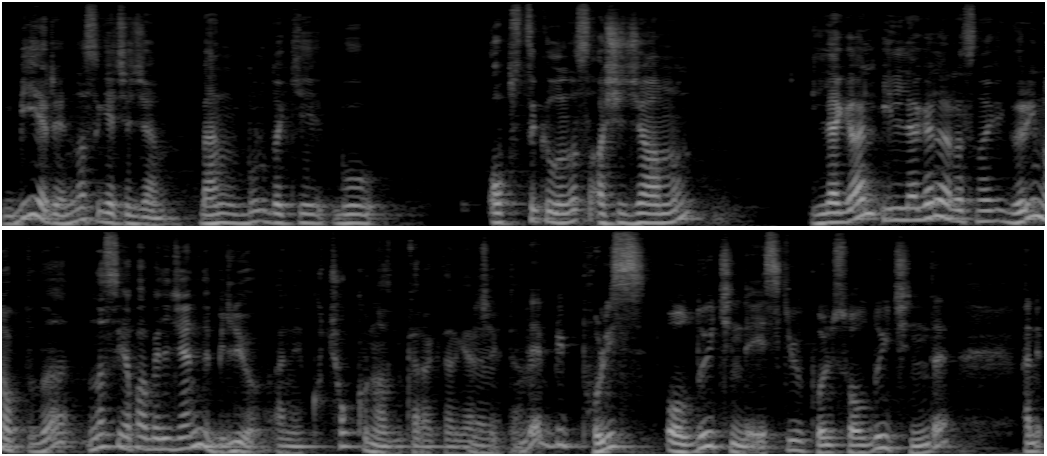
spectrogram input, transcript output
bir yere nasıl geçeceğim? Ben buradaki bu obstacle'ı nasıl aşacağımın legal illegal arasındaki gri noktada nasıl yapabileceğini de biliyor. Hani çok kurnaz bir karakter gerçekten. Ve bir polis olduğu için de eski bir polis olduğu için de hani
